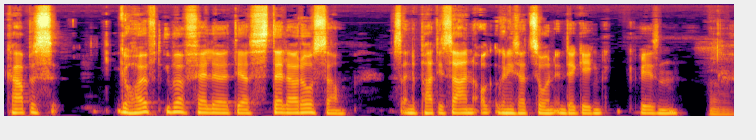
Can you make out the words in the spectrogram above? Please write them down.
gab es gehäuft Überfälle der Stella Rosa. Das ist eine Partisanenorganisation in der Gegend gewesen. Mhm.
